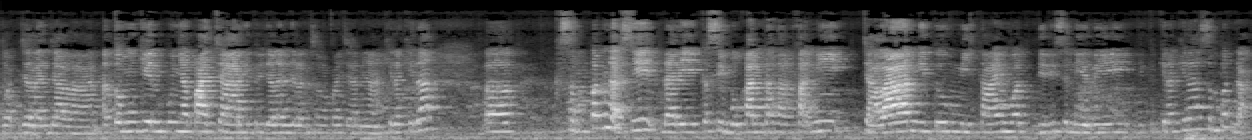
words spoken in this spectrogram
buat jalan-jalan. Atau mungkin punya pacar gitu jalan-jalan sama pacarnya. Kira-kira uh, sempet nggak sih dari kesibukan kakak-kakak nih jalan gitu me time buat diri sendiri gitu? Kira-kira sempet nggak?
